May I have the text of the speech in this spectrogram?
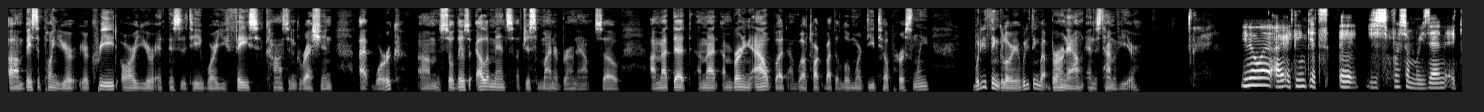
um, based upon your your creed or your ethnicity, where you face constant aggression at work. Um, so there's elements of just minor burnout. So I'm at that. I'm at. I'm burning out, but we'll talk about that a little more detail personally. What do you think, Gloria? What do you think about burnout and this time of year? You know what? I, I think it's it just for some reason it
